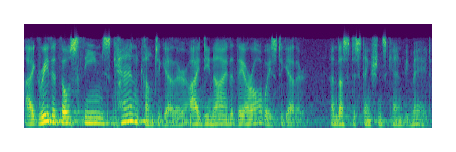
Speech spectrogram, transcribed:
I agree that those themes can come together. I deny that they are always together, and thus distinctions can be made.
